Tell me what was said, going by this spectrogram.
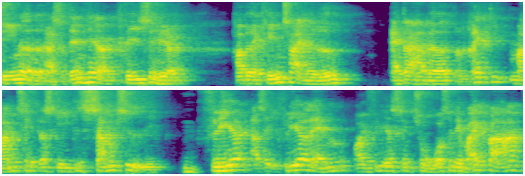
temaet, altså den her krise her, har været kendetegnet ved, at der har været rigtig mange ting, der skete samtidig. Flere, altså i flere lande og i flere sektorer. Så det var ikke bare,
